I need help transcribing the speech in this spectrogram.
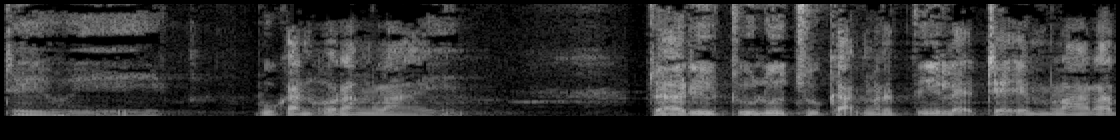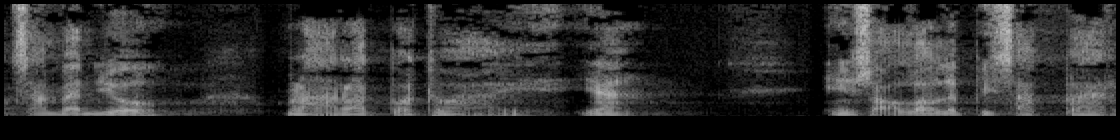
dhewe bukan orang lain. Dari dulu juga ngerti lek dhek melarat sampean yo melarat padha ya. Insya Allah lebih sabar.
